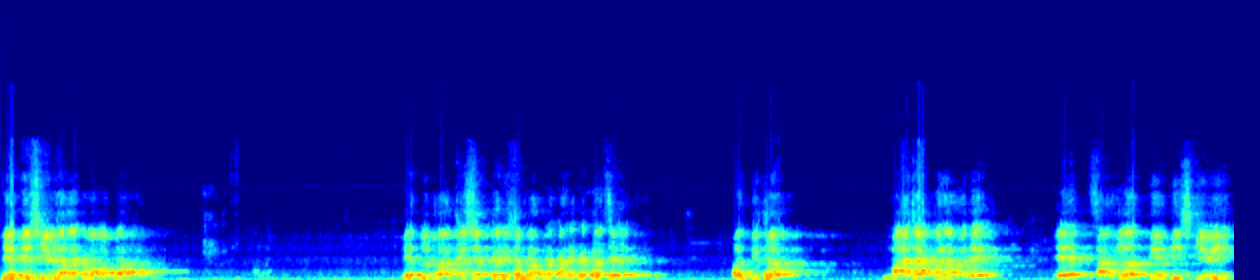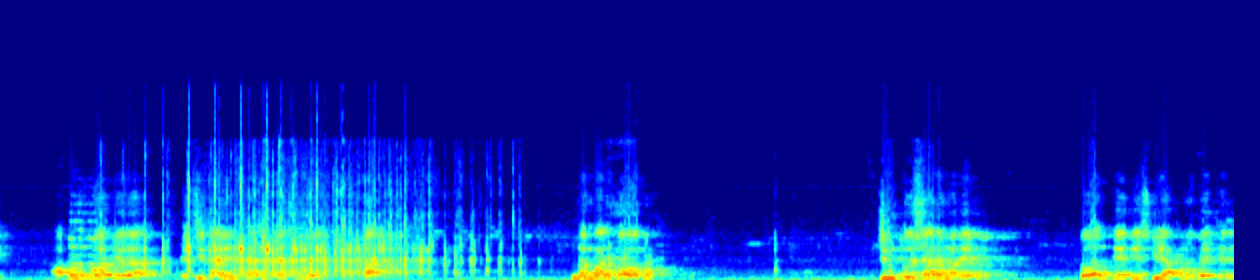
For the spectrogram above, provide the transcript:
तेहतीस किलो झाला का बाबा हे दुधगावचे शेतकरी समजा आपल्या कार्यकर्त्याचे पण तिथं माझ्या काळामध्ये एक चांगलं तेहतीस किवी आपण उभं केलं त्याची लाईन त्या ठिकाणी सुरू आहे. नंबर दोन जिंतूर शहरामध्ये दोन तेहतीस केवी आपण उभे केले.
